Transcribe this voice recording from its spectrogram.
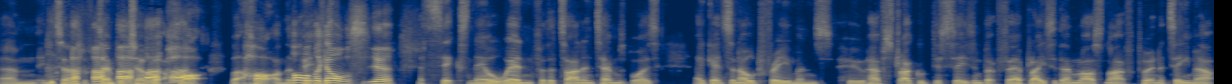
um, in terms of temperature, but hot, but hot on the Oh, pitch. the goals. Yeah. A 6 0 win for the Tyne Thames boys against an old Freemans who have struggled this season, but fair play to them last night for putting a team out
